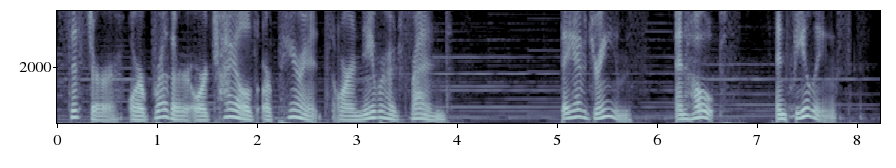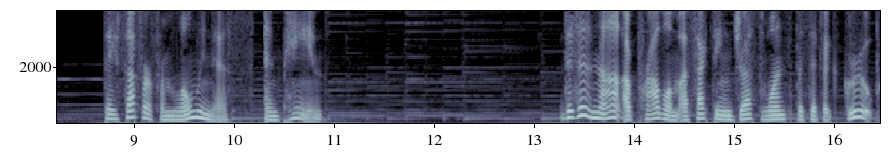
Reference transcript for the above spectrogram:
sister or brother or child or parent or neighborhood friend. They have dreams and hopes and feelings they suffer from loneliness and pain. This is not a problem affecting just one specific group.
